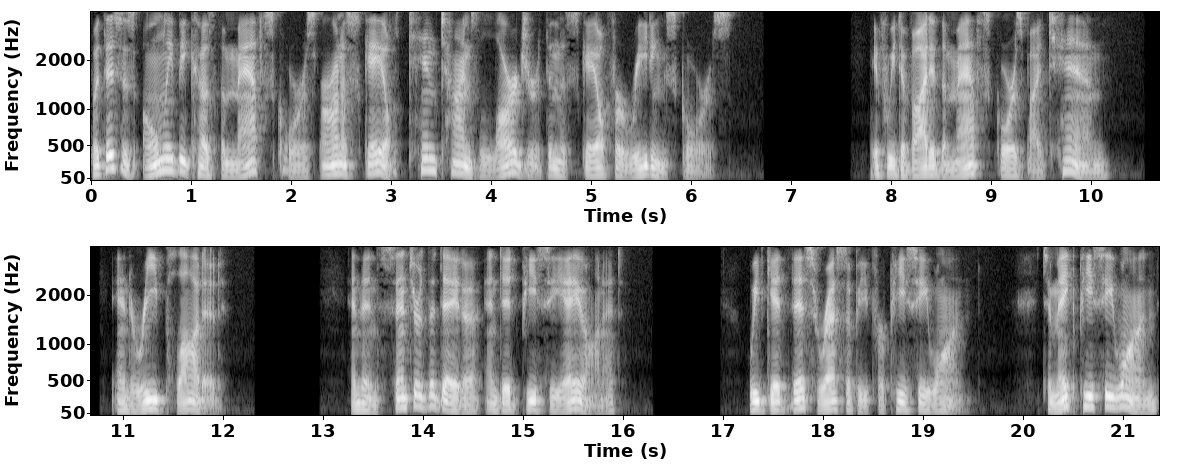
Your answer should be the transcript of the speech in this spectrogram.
But this is only because the math scores are on a scale 10 times larger than the scale for reading scores. If we divided the math scores by 10 and replotted, and then centered the data and did PCA on it, we'd get this recipe for PC1. To make PC1,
